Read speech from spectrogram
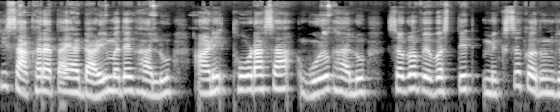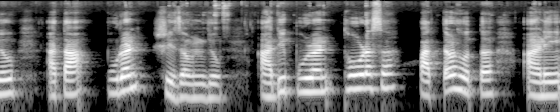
ही साखर आता या डाळीमध्ये घालू आणि थोडासा गूळ घालू. सगळं व्यवस्थित मिक्स करून घेऊ. आता पुरण शिजवून घेऊ. आधी पुरण थोडंसं पातळ होतं आणि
